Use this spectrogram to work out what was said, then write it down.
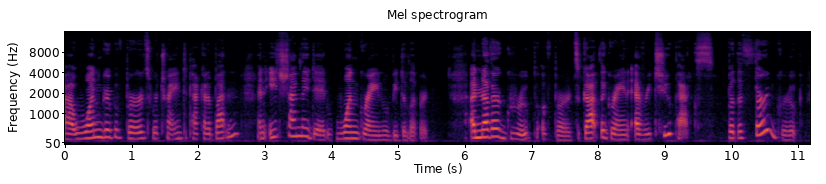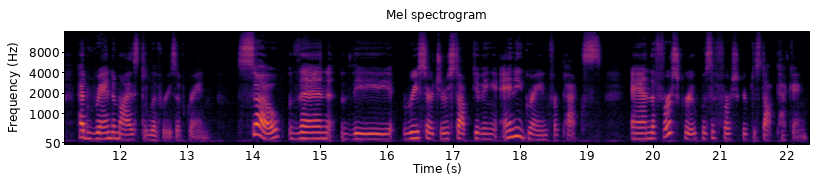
uh, One group of birds were trained to peck at a button, and each time they did, one grain would be delivered. Another group of birds got the grain every two pecks, but the third group had randomized deliveries of grain. So then the researchers stopped giving any grain for pecks, and the first group was the first group to stop pecking,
